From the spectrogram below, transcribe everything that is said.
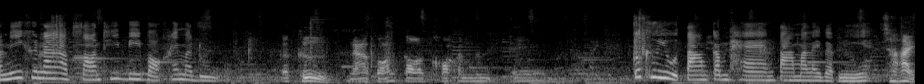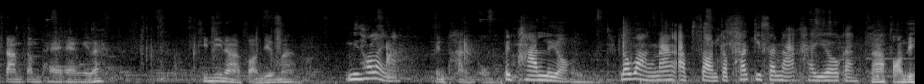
อันนี้คือนางอับซ้อนที่บีบอกให้มาดู ก็คือนาซ้อนกอดคอกันนั่นเองก็คืออยู่ตามกำแพงตามอะไรแบบนี้ ใช่ตามกำแพงเห็นไหมที่นี่นาสอนเยอะมาก มีเท่าไหร่นะ เป็นพันองค์เป็นพันเลยเหรอ เออระหว่างนางอับสอนกับพระกิษณะใครเยอะกันนาสอนดิ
